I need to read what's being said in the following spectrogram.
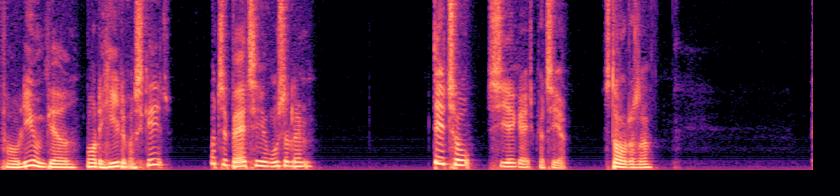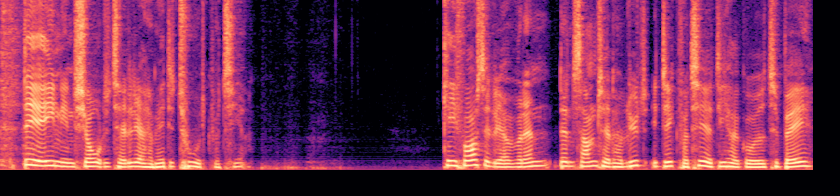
fra Olivenbjerget, hvor det hele var sket, og tilbage til Jerusalem. Det tog cirka et kvarter, står der så. Det er egentlig en sjov detalje at have med, det tog et kvarter. Kan I forestille jer, hvordan den samtale har lyttet i det kvarter, de har gået tilbage?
